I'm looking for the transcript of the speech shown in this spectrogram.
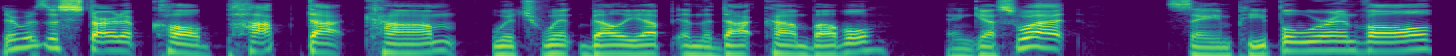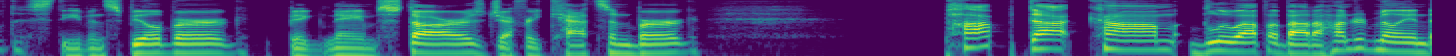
There was a startup called Pop.com, which went belly up in the dot com bubble. And guess what? Same people were involved Steven Spielberg, big name stars, Jeffrey Katzenberg. Pop.com blew up about $100 million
